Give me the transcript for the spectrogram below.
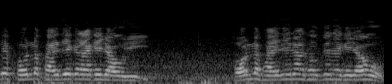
ਤੇ ਫੁੱਲ ਫਾਇਦੇ ਕਰਾ ਕੇ ਜਾਓ ਜੀ। ਫੁੱਲ ਫਾਇਦੇ ਨਾਲ ਸੌਦੇ ਲੈ ਕੇ ਜਾਓ।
